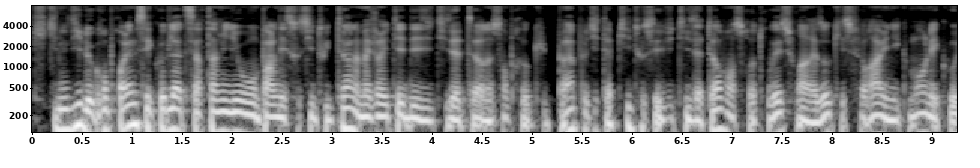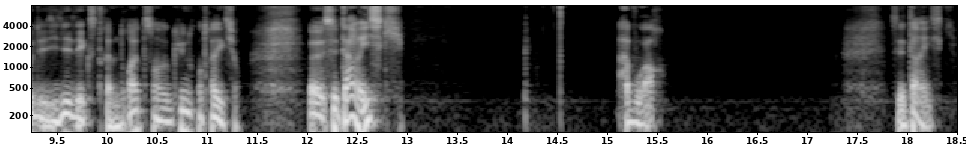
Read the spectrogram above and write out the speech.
qui nous dit le gros problème c'est qu'au-delà de certains milieux où on parle des soucis Twitter, la majorité des utilisateurs ne s'en préoccupent pas. Petit à petit, tous ces utilisateurs vont se retrouver sur un réseau qui se fera uniquement l'écho des idées d'extrême droite sans aucune contradiction. Euh, c'est un risque. À voir. C'est un risque.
